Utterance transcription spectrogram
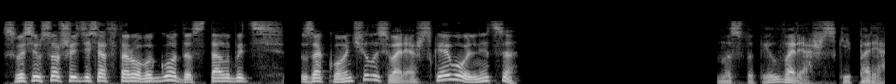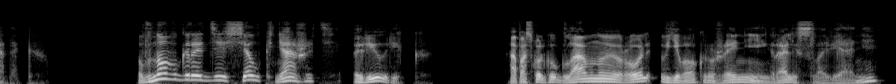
С 862 года, стало быть, закончилась варяжская вольница. Наступил варяжский порядок. В Новгороде сел княжить Рюрик. А поскольку главную роль в его окружении играли славяне,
